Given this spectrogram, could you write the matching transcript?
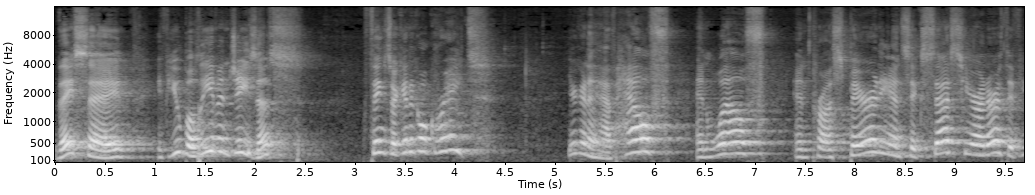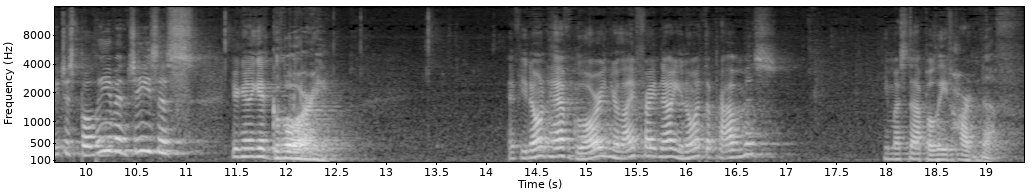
they say, if you believe in Jesus, things are going to go great. You're going to have health and wealth and prosperity and success here on earth. If you just believe in Jesus, you're going to get glory. If you don't have glory in your life right now, you know what the problem is? You must not believe hard enough.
